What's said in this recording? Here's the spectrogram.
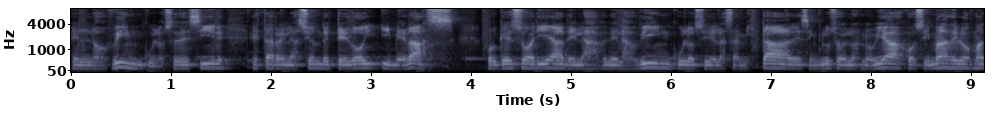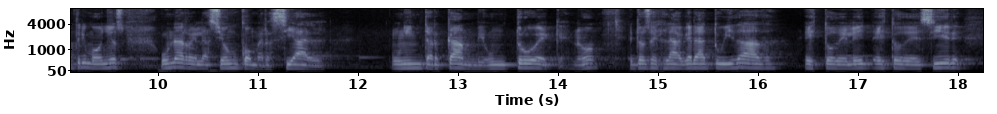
en los vínculos, es decir, esta relación de te doy y me das porque eso haría de, de los vínculos y de las amistades, incluso de los noviazgos y más de los matrimonios, una relación comercial, un intercambio, un trueque, ¿no? Entonces la gratuidad, esto de, esto de decir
